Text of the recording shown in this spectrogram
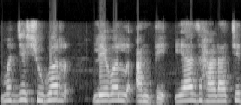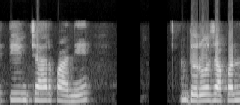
म्हणजे शुगर लेवल आणते. या झाडाचे तीन चार पाने दररोज आपण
